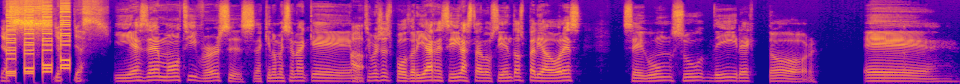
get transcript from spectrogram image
Yes, yes, yes. Y es de Multiverses. Aquí nos menciona que Ah. Multiverses podría recibir hasta 200 peleadores según su director. Eh,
